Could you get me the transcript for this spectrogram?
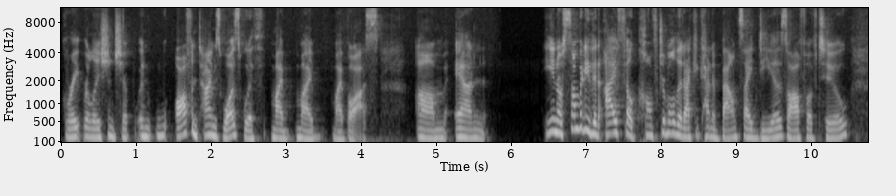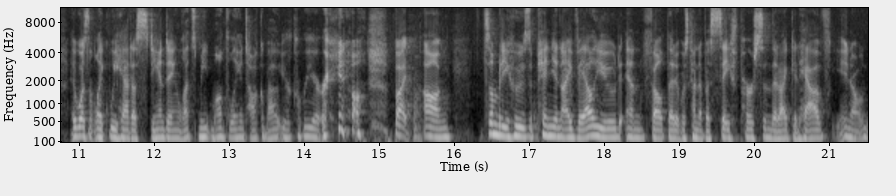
great relationship, and oftentimes was with my my my boss, um, and you know somebody that I felt comfortable that I could kind of bounce ideas off of too. It wasn't like we had a standing let's meet monthly and talk about your career, you know, but um, somebody whose opinion I valued and felt that it was kind of a safe person that I could have you know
